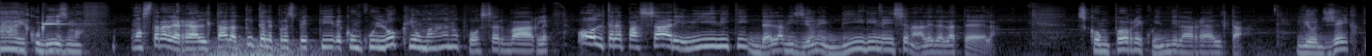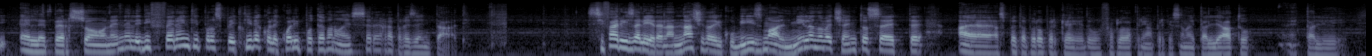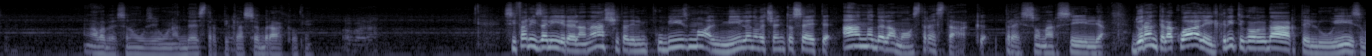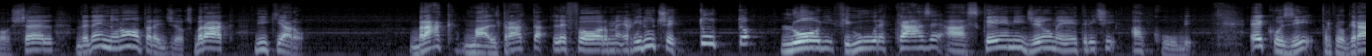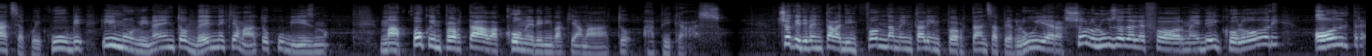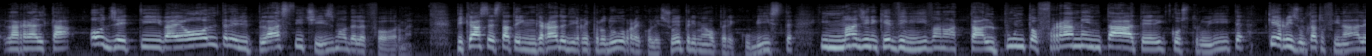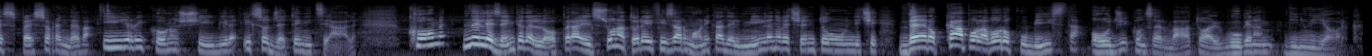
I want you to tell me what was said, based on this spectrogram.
Ah, il cubismo. Mostrare la realtà da tutte le prospettive con cui l'occhio umano può osservarle, oltrepassare i limiti della visione bidimensionale della tela. Scomporre quindi la realtà, gli oggetti e le persone nelle differenti prospettive con le quali potevano essere rappresentati. Si fa risalire la nascita del cubismo al 1907. Eh, aspetta però perché devo farlo da prima perché sennò è tagliato e tagli Ah vabbè, se no usi una a destra, Picasso e Braque, ok. Si fa risalire la nascita del cubismo al 1907, anno della mostra Stack presso Marsiglia, durante la quale il critico d'arte Louis Vauchel, vedendo un'opera di Georges Braque, dichiarò Braque maltratta le forme, riduce tutto, luoghi, figure, case, a schemi geometrici, a cubi. E così, proprio grazie a quei cubi, il movimento venne chiamato cubismo ma poco importava come veniva chiamato a Picasso. Ciò che diventava di fondamentale importanza per lui era solo l'uso delle forme e dei colori oltre la realtà oggettiva e oltre il plasticismo delle forme. Picasso è stato in grado di riprodurre con le sue prime opere cubiste immagini che venivano a tal punto frammentate e ricostruite che il risultato finale spesso rendeva irriconoscibile il soggetto iniziale come nell'esempio dell'opera Il suonatore di fisarmonica del 1911, vero capolavoro cubista oggi conservato al Guggenheim di New York.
